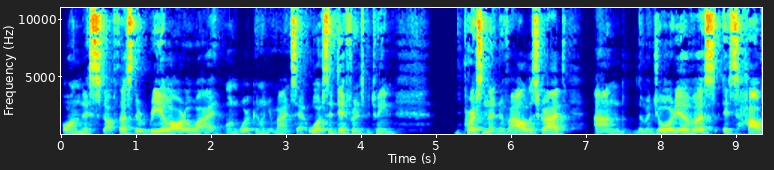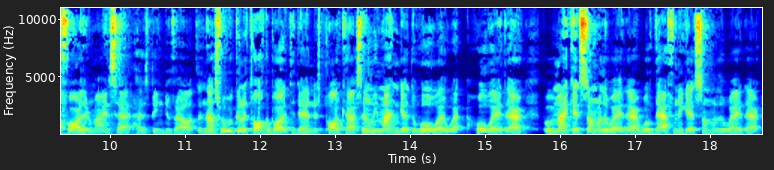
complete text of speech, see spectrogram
on this stuff. That's the real ROI on working on your mindset. What's the difference between the person that Naval described and the majority of us is how far their mindset has been developed. And that's what we're going to talk about today in this podcast. And we mightn't get the whole way, whole way there, but we might get some of the way there. We'll definitely get some of the way there.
